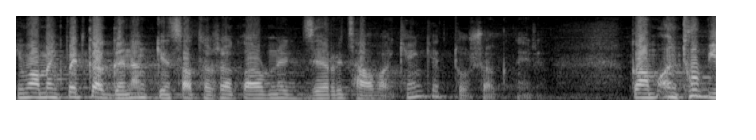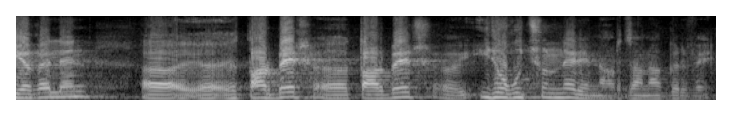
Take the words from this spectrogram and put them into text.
Հիմա մենք պետքա գնանք կենսաթոշակառուների ձեռից հավաքենք այդ թոշակները։ Կամ ընդཐུպ եղել են տարբեր տարբեր իրողություններ են արձանագրվել։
